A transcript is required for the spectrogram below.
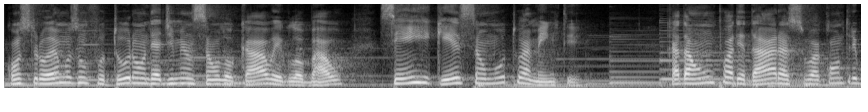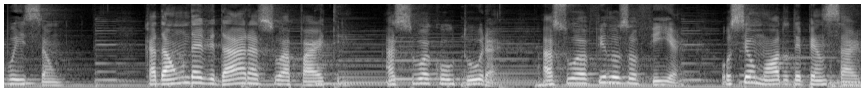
Construamos um futuro onde a dimensão local e global se enriqueçam mutuamente. Cada um pode dar a sua contribuição Cada um deve dar a sua parte, a sua cultura, a sua filosofia, o seu modo de pensar,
